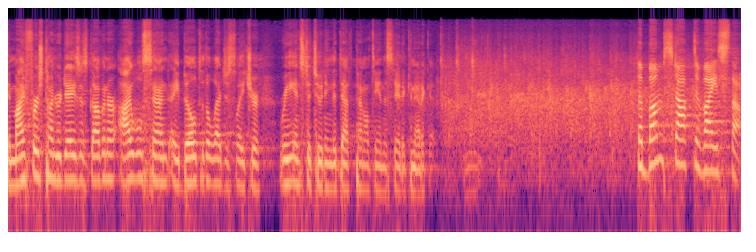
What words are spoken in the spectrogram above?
In my first 100 days as governor, I will send a bill to the legislature reinstituting the death penalty in the state of Connecticut. The bump stock device, though.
